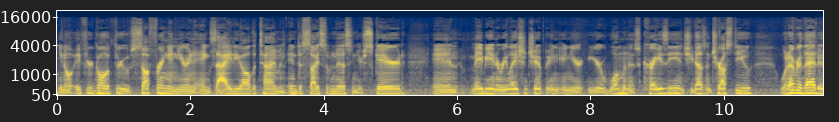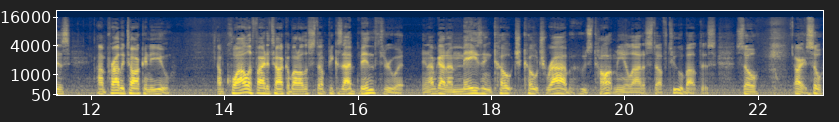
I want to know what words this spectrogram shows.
you know, if you're going through suffering and you're in anxiety all the time and indecisiveness and you're scared and maybe in a relationship and, and your your woman is crazy and she doesn't trust you, whatever that is, I'm probably talking to you. I'm qualified to talk about all this stuff because I've been through it and I've got an amazing coach, Coach Rob, who's taught me a lot of stuff too about this. So, all right, so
